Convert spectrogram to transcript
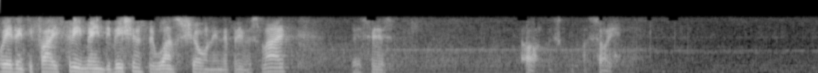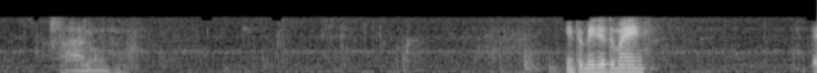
we identify three main divisions, the ones shown in the previous slide. This is, oh, sorry. Um, intermediate domain, uh,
